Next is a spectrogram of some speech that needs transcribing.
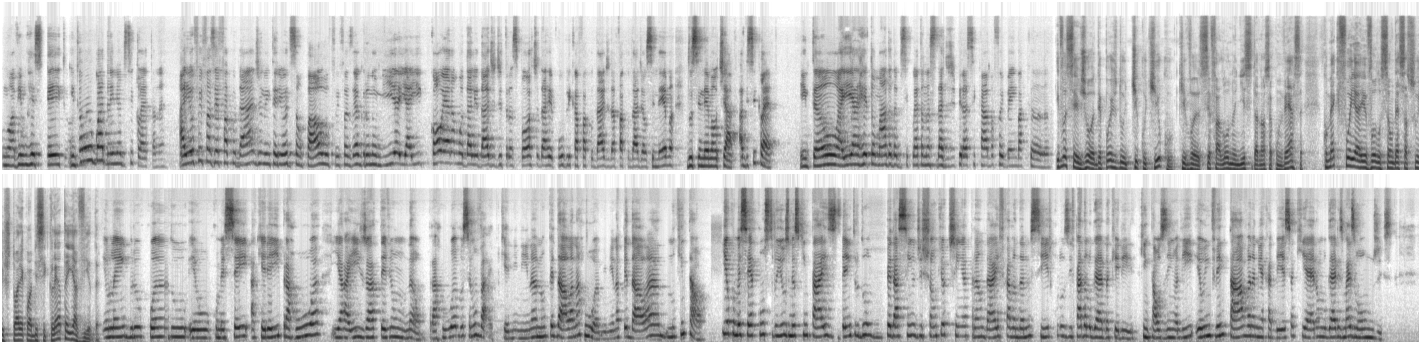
não havia um respeito. Então eu guardei minha bicicleta, né? Aí eu fui fazer faculdade no interior de São Paulo, fui fazer agronomia, e aí qual era a modalidade de transporte da República à faculdade, da faculdade ao cinema, do cinema ao teatro? A bicicleta. Então, aí a retomada da bicicleta na cidade de Piracicaba foi bem bacana. E você, Jô, depois do tico-tico que você falou no início da nossa conversa, como é que foi a evolução dessa sua história com a bicicleta e a vida? Eu lembro quando eu comecei a querer ir para a rua e aí já teve um não, para a rua você não vai, porque menina não pedala na rua, menina pedala no quintal. E eu comecei a construir os meus quintais dentro do pedacinho de chão que eu tinha para andar e ficava andando em círculos. E cada lugar daquele quintalzinho ali, eu inventava na minha cabeça que eram lugares mais longes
